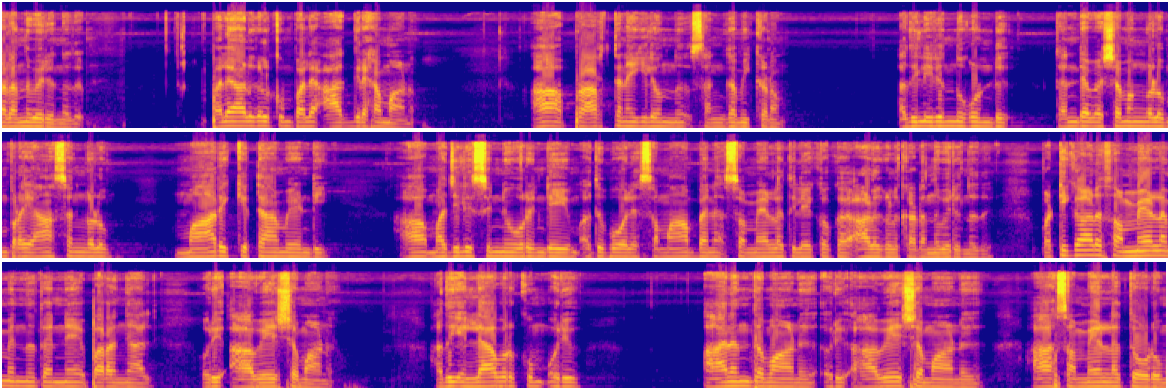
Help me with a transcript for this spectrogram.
കടന്നു വരുന്നത്. പല ആളുകൾക്കും പല ആഗ്രഹമാണ്. ആ പ്രാർത്ഥനയിലൊന്ന് സംഗമിക്കണം. അതിലിരുന്നു കൊണ്ട് തന്റെ വിഷമങ്ങളും പ്രയാസങ്ങളും മാറിക്കിട്ടാൻ വേണ്ടി ആ മജ്ലിസുന്നൂറിന്റെയും അതുപോലെ സമാപന സമ്മേളനത്തിലേക്കൊക്കെ ആളുകൾ കടന്നു വരുന്നത്. പട്ടിക്കാട് സമ്മേളനം എന്ന് തന്നെ പറഞ്ഞാൽ ഒരു ആവേശമാണ്. അത് എല്ലാവർക്കും ഒരു ആനന്ദമാണ് ഒരു ആവേശമാണ്. ആ സമ്മേളനത്തോടും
